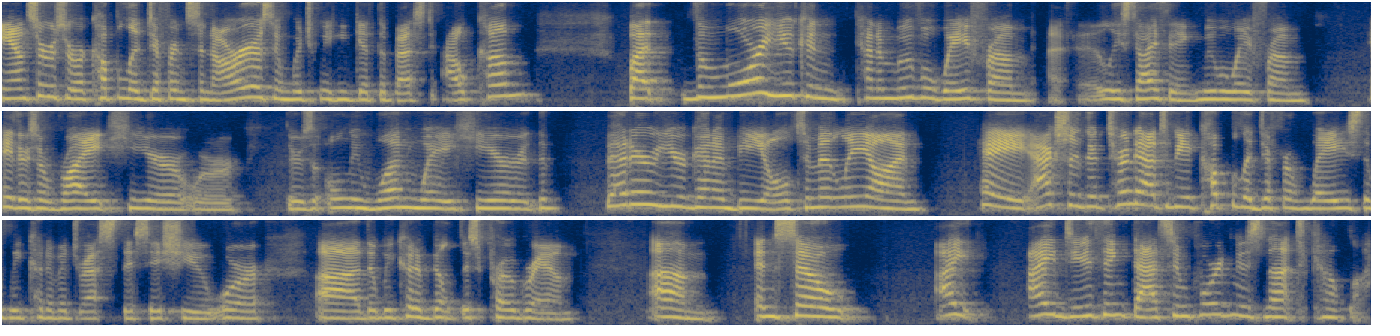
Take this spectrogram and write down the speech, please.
answers or a couple of different scenarios in which we can get the best outcome. But the more you can kind of move away from, at least I think, move away from, hey, there's a right here or there's only one way here, the better you're going to be ultimately on hey, actually, there turned out to be a couple of different ways that we could have addressed this issue or uh, that we could have built this program. Um, and so I I do think that's important is not to kind of lock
